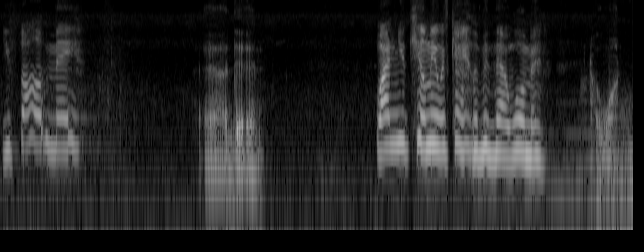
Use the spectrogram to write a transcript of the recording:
You followed me. Yeah, I did. Why didn't you kill me with Caleb and that woman? I won.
